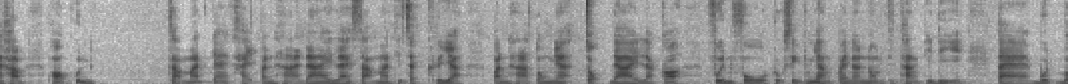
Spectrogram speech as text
นะครับ เพราะคุณสามารถแก้ไขปัญหาได้และสามารถที่จะเคลียร์ปัญหาตรงเนี้ยจบได้แล้วก็ ฟื้นฟูทุกสิ่งทุกอย่างไปในนนมทิศทางที่ดี แต่บุตรบ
